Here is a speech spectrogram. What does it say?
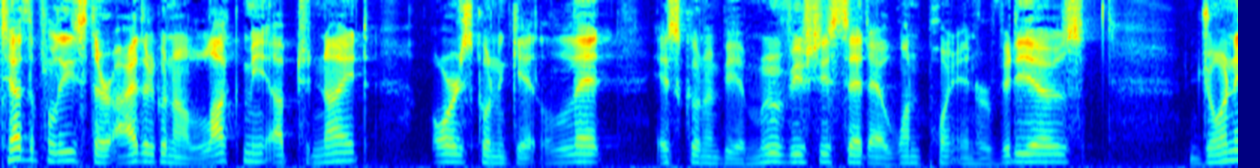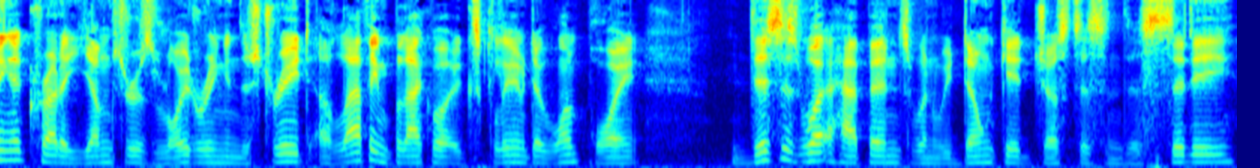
Tell the police they're either going to lock me up tonight or it's going to get lit. It's going to be a movie, she said at one point in her videos. Joining a crowd of youngsters loitering in the street, a laughing Blackwell exclaimed at one point, This is what happens when we don't get justice in this city.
